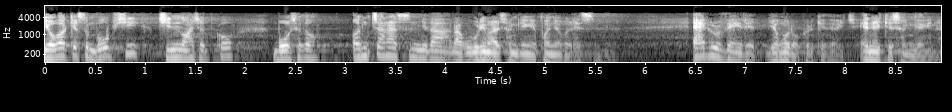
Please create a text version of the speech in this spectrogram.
여호와께서 몹시 진노하셨고 모세도 언짢았습니다라고 우리말 성경에 번역을 했습니다. aggravated 영어로 그렇게 되어 있죠. NLT 성경에는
